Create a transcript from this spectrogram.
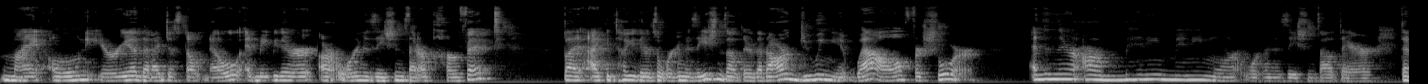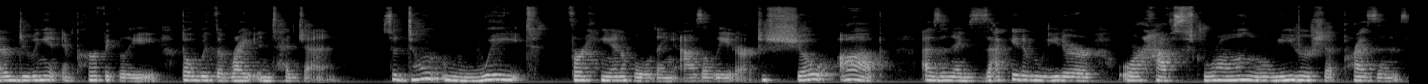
my own area that I just don't know. And maybe there are organizations that are perfect, but I can tell you there's organizations out there that are doing it well for sure. And then there are many, many more organizations out there that are doing it imperfectly, but with the right intention. So don't wait for handholding as a leader to show up as an executive leader or have strong leadership presence,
